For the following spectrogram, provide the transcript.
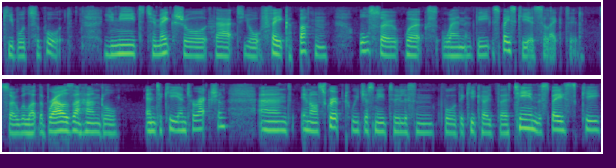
keyboard support. You need to make sure that your fake button also works when the space key is selected. So we'll let the browser handle enter key interaction. And in our script, we just need to listen for the key code 13, the space key,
